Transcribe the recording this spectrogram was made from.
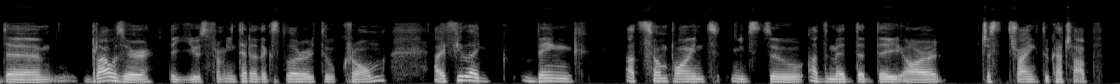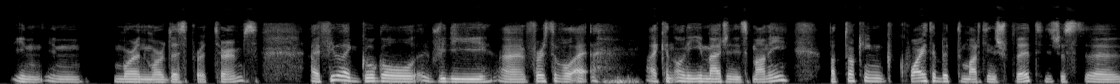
the browser they use from Internet Explorer to Chrome, I feel like Bing at some point needs to admit that they are just trying to catch up in in more and more desperate terms. I feel like Google really, uh, first of all, I, I can only imagine it's money, but talking quite a bit to Martin Splitt, it's just uh,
